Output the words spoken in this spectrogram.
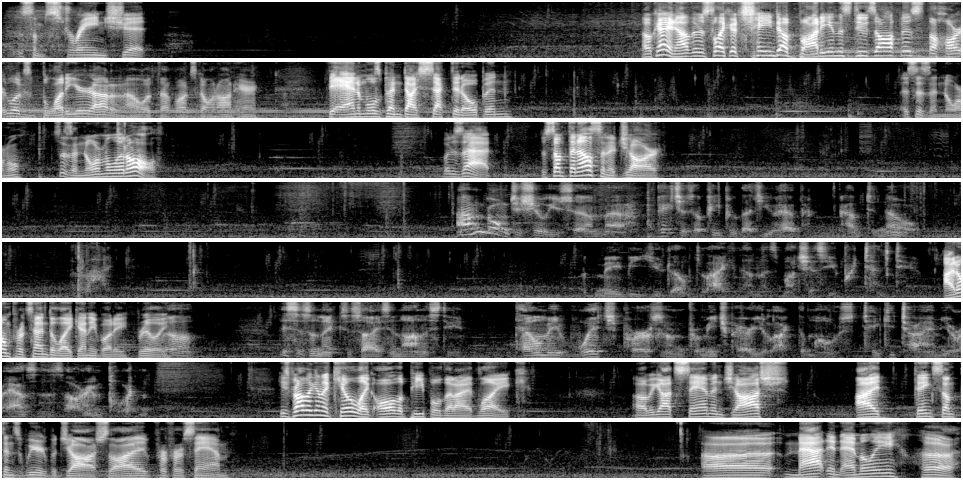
This is some strange shit. Okay, now there's like a chained up body in this dude's office. The heart looks bloodier. I don't know what the fuck's going on here. The animal's been dissected open. This isn't normal. This isn't normal at all. What is that? There's something else in a jar. I'm going to show you some uh, pictures of people that you have come to know. Like. But maybe you don't like them as much as you pretend to. I don't pretend to like anybody, really. Well, this is an exercise in honesty. Tell me which person from each pair you like the most. Take your time, your answers are important. He's probably gonna kill like all the people that I'd like. Uh, we got Sam and Josh. I think something's weird with Josh, so I prefer Sam. Uh, Matt and Emily. Huh.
